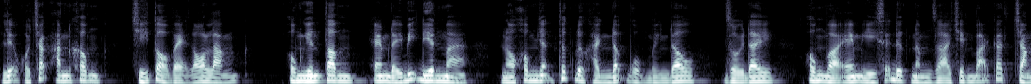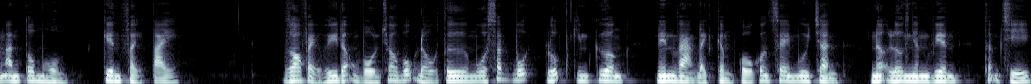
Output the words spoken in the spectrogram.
liệu có chắc ăn không? Chí tỏ vẻ lo lắng. Ông yên tâm, em đấy bị điên mà. Nó không nhận thức được hành động của mình đâu. Rồi đây, ông và em ý sẽ được nằm dài trên bãi cát trắng ăn tôm hùm. Kiên phẩy tay. Do phải huy động vốn cho vụ đầu tư mua sắt vụn lụm kim cương nên vàng đành cầm cố con xe mui trần, nợ lương nhân viên, thậm chí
